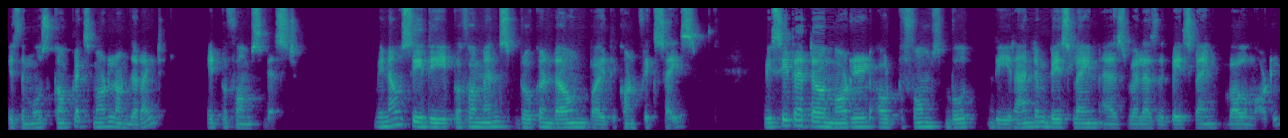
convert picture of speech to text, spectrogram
is the most complex model on the right. It performs best. We now see the performance broken down by the conflict size. We see that our model outperforms both the random baseline as well as the baseline WOW model,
